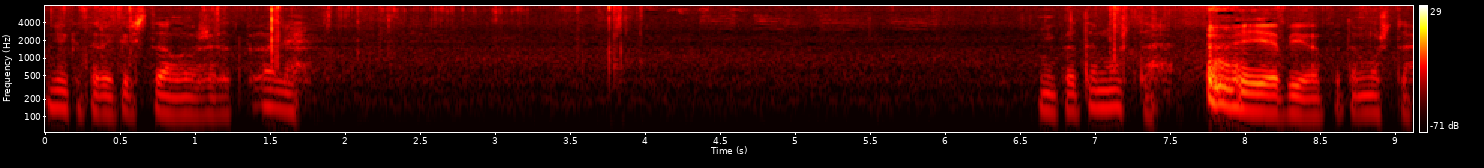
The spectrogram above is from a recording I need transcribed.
Некоторые кристаллы уже отпали. Не потому что я бью, а потому что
